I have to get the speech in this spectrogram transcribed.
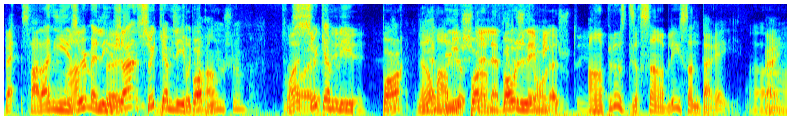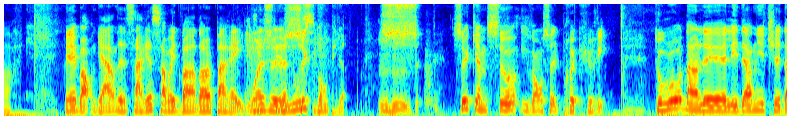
Ben, ça a l'air niaiseux, Ah, mais les euh, gens, ceux qui aiment les truc pop, orange, là. Ouais, Ceux qui aiment c'est- les porcs, Non, non, mais en les plus- porcs la, vont ont l'aimer. rajouté. En plus d'y ressembler, il sonne pareil. Ah, Ben. arc. Mais bon, regarde, ça reste, ça va être vendeur pareil. Et Moi, je suis un aussi bon pilote. Ceux- ceux qui aiment ça, ils vont se le procurer. Toujours dans le- les derniers Jedi,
